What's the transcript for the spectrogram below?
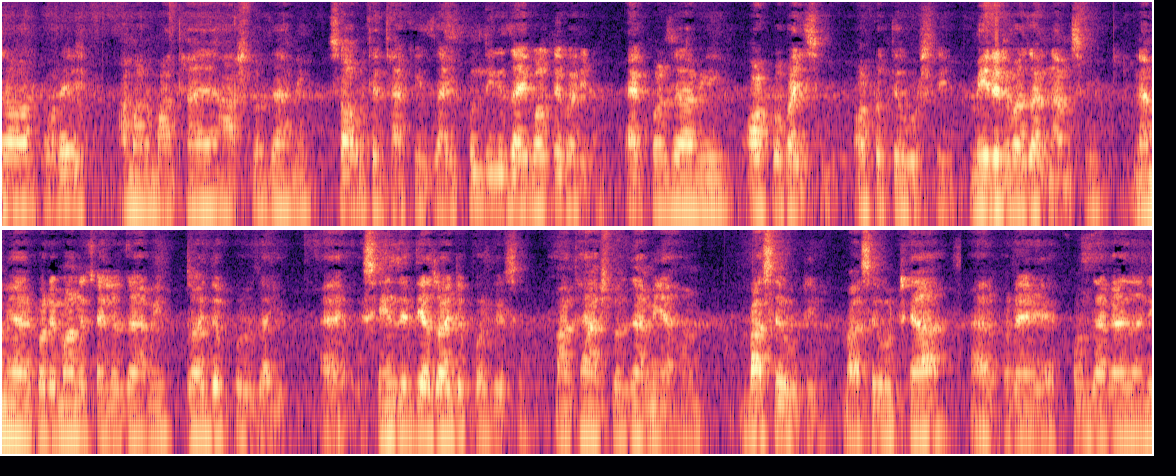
যাওয়ার পরে আমার মাথায় আসলো যে আমি চলতে থাকি, যাই, কোন দিকে যাই বলতে পারি না। এক পর্যায়ে আমি অটো পাইছি। অটোতে উঠছি, মেরের বাজার নামছি। নামিয়ার পরে মনে চাইলো যে আমি জয়দেবপুর যাই। সিএনজি দিয়া জয়দেবপুর গেছি। মাথায় আসলো যে আমি এখন বাসে উঠি। বাসে উঠিয়া তারপরে কোন জায়গায় জানি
